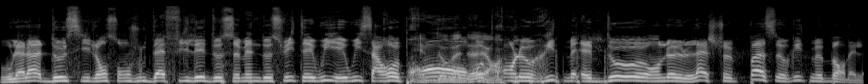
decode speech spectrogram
Ouh là là, deux silences, on joue d'affilée deux semaines de suite. Et oui, et oui, ça reprend, on reprend le rythme hebdo. On ne lâche pas ce rythme bordel.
